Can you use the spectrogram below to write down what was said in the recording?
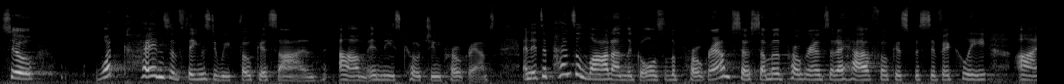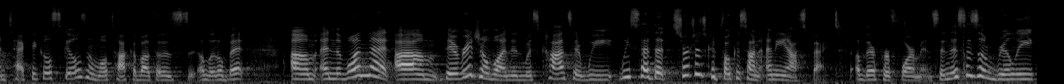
So what kinds of things do we focus on um, in these coaching programs? And it depends a lot on the goals of the program. So some of the programs that I have focus specifically on technical skills, and we'll talk about those a little bit. Um, and the one that, um, the original one in Wisconsin, we, we said that surgeons could focus on any aspect of their performance. And this is a really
